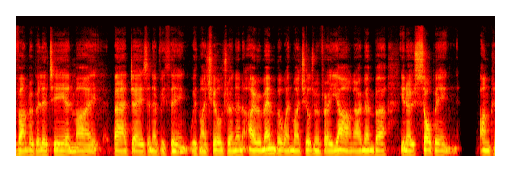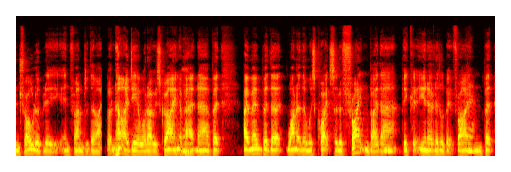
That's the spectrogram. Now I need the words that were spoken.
vulnerability and my bad days and everything with my children. And I remember when my children were very young, I remember, you know, sobbing uncontrollably in front of them. I've got no idea what I was crying about yeah. now, but I remember that one of them was quite sort of frightened by that, mm. because, you know, a little bit frightened. Yeah. But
